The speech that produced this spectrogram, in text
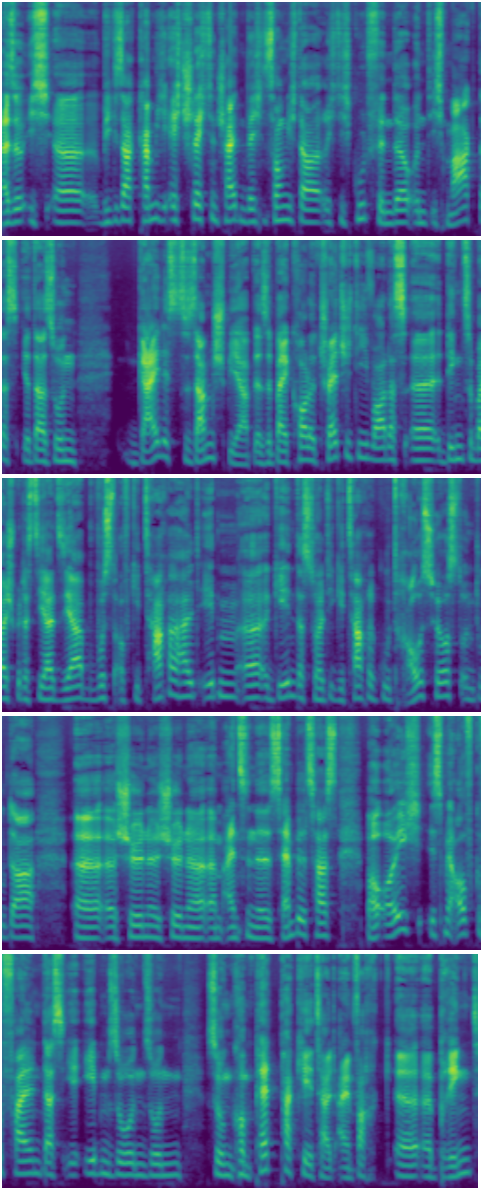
Also ich, äh, wie gesagt, kann mich echt schlecht entscheiden, welchen Song ich da richtig gut finde. Und ich mag, dass ihr da so ein geiles Zusammenspiel habt. Also bei Call of Tragedy war das äh, Ding zum Beispiel, dass die halt sehr bewusst auf Gitarre halt eben äh, gehen, dass du halt die Gitarre gut raushörst und du da äh, äh schöne, schöne ähm, einzelne Samples hast. Bei euch ist mir aufgefallen, dass ihr eben so ein, so ein, so ein Komplettpaket halt einfach äh, äh, bringt,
